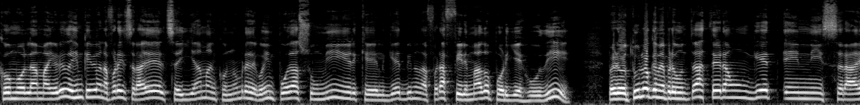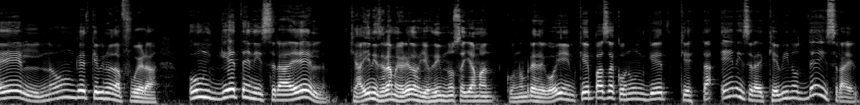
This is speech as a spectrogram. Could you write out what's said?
Como la mayoría de Goim que viven afuera de Israel se llaman con nombres de Goim, puedo asumir que el get vino de afuera firmado por Yehudí. Pero tú lo que me preguntaste era un get en Israel, no un get que vino de afuera. Un get en Israel. Que ahí en Israel la mayoría de los Yehudim no se llaman con nombres de Goim. ¿Qué pasa con un get que está en Israel, que vino de Israel?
